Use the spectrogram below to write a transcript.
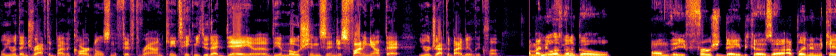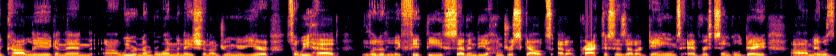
Well, you were then drafted by the Cardinals in the fifth round. Can you take me through that day of the emotions and just finding out that you were drafted by a big league club? Um, I knew I was going to go on the first day because uh, I played in the Cape Cod League, and then uh, we were number one in the nation our junior year. So we had literally 50, 70, 100 scouts at our practices, at our games every single day. Um, it was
